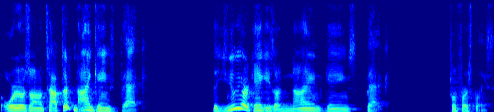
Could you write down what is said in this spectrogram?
The Orioles are on top. They're nine games back. The New York Yankees are nine games back from first place.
